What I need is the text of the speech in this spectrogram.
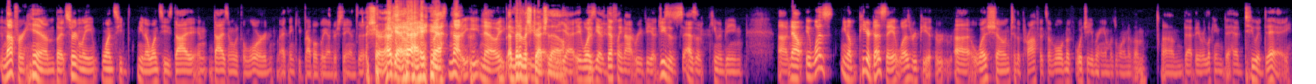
not for him, but certainly once he, you know, once he's die and dies and with the Lord, I think he probably understands it. Sure. Okay. know? All right. yeah. Not no. a bit of a stretch, yeah, though. Yeah, it was. Yeah, definitely not revealed. Jesus as a human being. Uh, now it was, you know, Peter does say it was repeat, uh, was shown to the prophets of old, of which Abraham was one of them, um, that they were looking to head to a day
